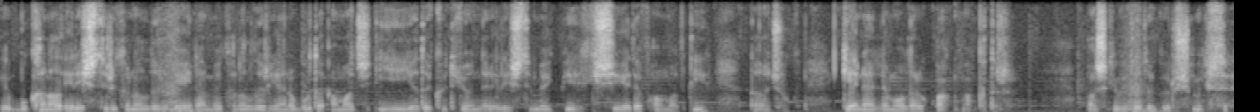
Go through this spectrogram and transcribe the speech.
Bu kanal eleştiri kanalıdır, eğlenme kanalıdır. Yani burada amaç iyi ya da kötü yönleri eleştirmek, bir kişiye hedef almak değil. Daha çok genelleme olarak bakmaktır. Başka videoda görüşmek üzere.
